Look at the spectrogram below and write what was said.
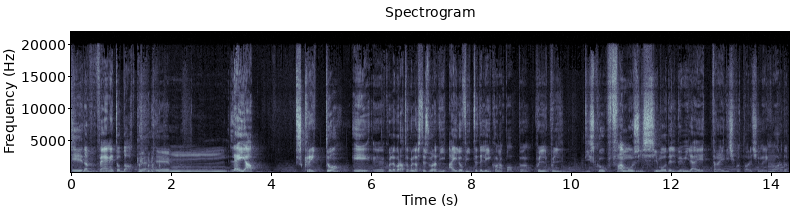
e da Veneto Doc. Ehm, lei ha scritto e eh, collaborato con la stesura di I Love It delle Icona Pop, quel, quel disco famosissimo del 2013-14, mi ricordo.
